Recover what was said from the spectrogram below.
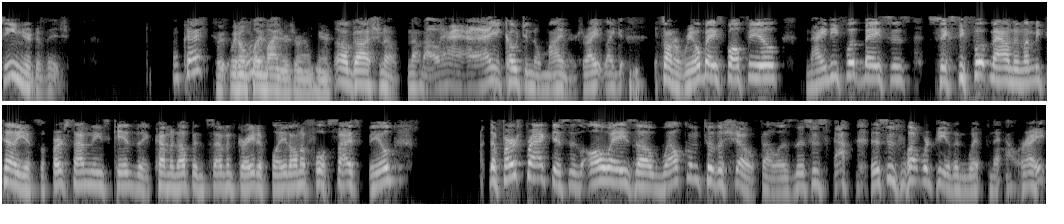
Senior division. Okay? We, we don't play minors around here. Oh gosh, no, no, no. I, I ain't coaching no minors, right? Like it's on a real baseball field, ninety foot bases, sixty foot mound, and let me tell you, it's the first time these kids that are coming up in seventh grade have played on a full size field. The first practice is always uh, welcome to the show, fellas. This is how this is what we're dealing with now, right?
